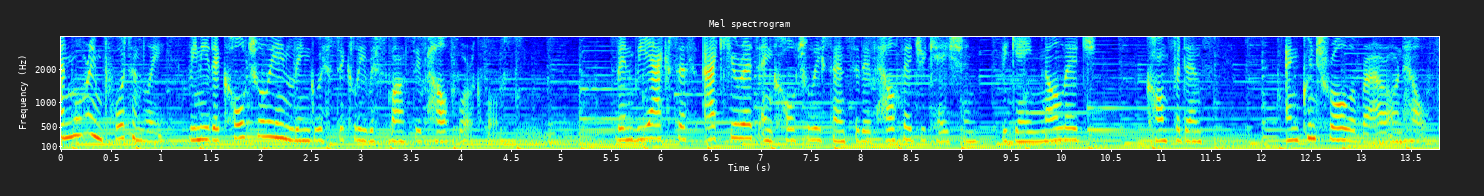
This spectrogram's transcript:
and more importantly, we need a culturally and linguistically responsive health workforce. When we access accurate and culturally sensitive health education, we gain knowledge, confidence, and control over our own health.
